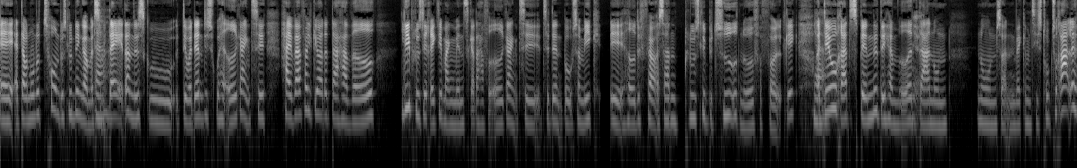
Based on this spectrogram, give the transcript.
øh, at der var nogen, der tog en beslutning om, at Ja. soldaterne skulle, det var den, de skulle have adgang til, har i hvert fald gjort, at der har været lige pludselig rigtig mange mennesker, der har fået adgang til, til den bog, som ikke øh, havde det før, og så har den pludselig betydet noget for folk. Ikke? Ja. Ja. Og det er jo ret spændende, det her med, at ja. der er nogle, nogle sådan, hvad kan man sige, strukturelle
